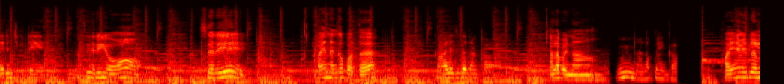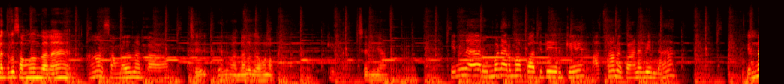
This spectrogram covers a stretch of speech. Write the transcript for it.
தெரிஞ்சுக்கிட்டேன் தெரியும். சரி பையன் எங்கே பார்த்த? காலேஜ்ல தான்க்கா. நல்ல பையனா? ம் நல்ல பையன்க்கா. பையன் வீட்டில் எல்லாத்துக்கும் சம்மதம் தானே? ஆ சம்மதம் தான்க்கா. சரி எது வந்தாலும் கவனம். கேட்க. சரியா? என்ன ரொம்ப நேரமா பார்த்துட்டே இருக்கேன் அத்தானை காணவே இல்லை. என்ன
